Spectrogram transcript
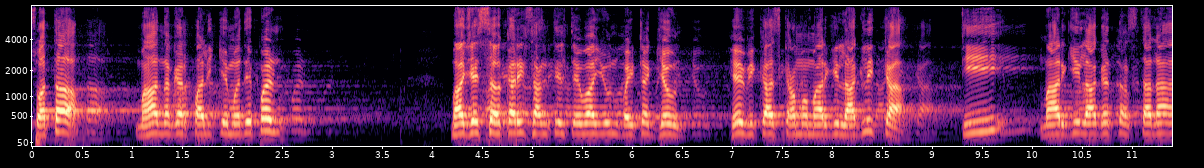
स्वतः महानगरपालिकेमध्ये पण माझे सहकारी सांगतील तेव्हा येऊन बैठक घेऊन हे विकास कामं मार्गी लागलीत का? ती मार्गी लागत नसताना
